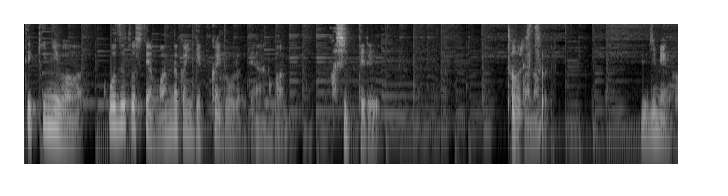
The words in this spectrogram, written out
的には構図としては真ん中にでっかい道路みたいなのが走ってるそうです。ですで地面が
